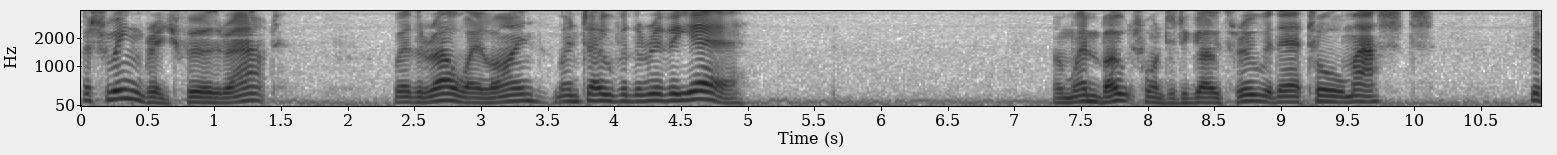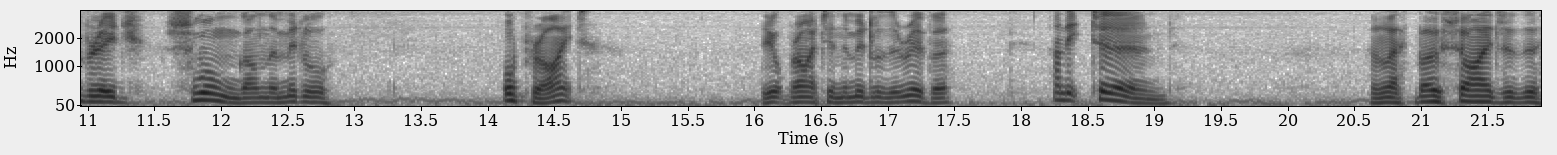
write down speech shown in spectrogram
a swing bridge further out where the railway line went over the River Yare. And when boats wanted to go through with their tall masts, the bridge swung on the middle upright, the upright in the middle of the river, and it turned and left both sides of the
